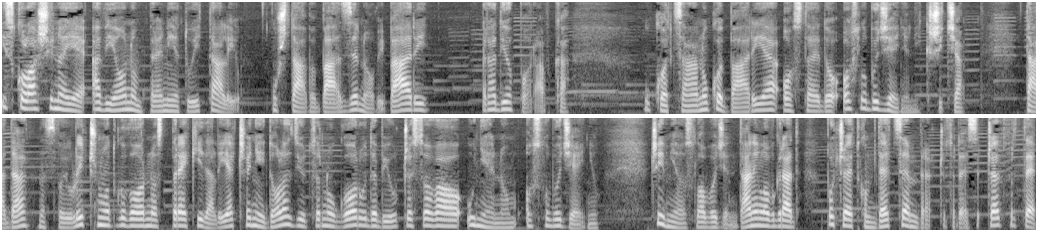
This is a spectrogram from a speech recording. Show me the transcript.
iz Kolašina je avionom prenijet u Italiju, u štab baze Novi Bari, radi oporavka. U Kocanu kod Barija ostaje do oslobođenja Nikšića. Tada, na svoju ličnu odgovornost, prekida liječenje i dolazi u Crnu Goru da bi učestvovao u njenom oslobođenju. Čim je oslobođen Danilovgrad, početkom decembra 1944.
